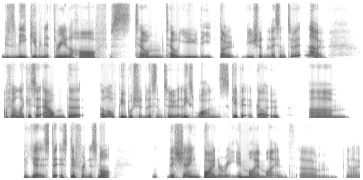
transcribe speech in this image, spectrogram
does me giving it three and a half tell tell you that you don't you shouldn't listen to it? No, I feel like it's an album that a lot of people should listen to at least once, give it a go. Um, but yeah, it's di- it's different. It's not this Shane binary in my mind. Um, you know,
